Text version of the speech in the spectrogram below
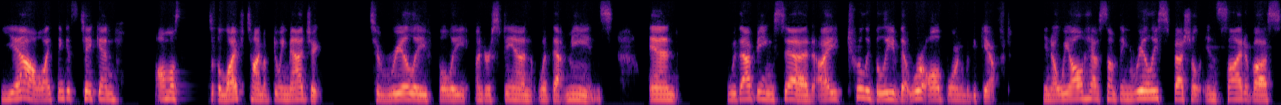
Yeah, well, I think it's taken almost a lifetime of doing magic to really fully understand what that means. And with that being said, I truly believe that we're all born with a gift. You know, we all have something really special inside of us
